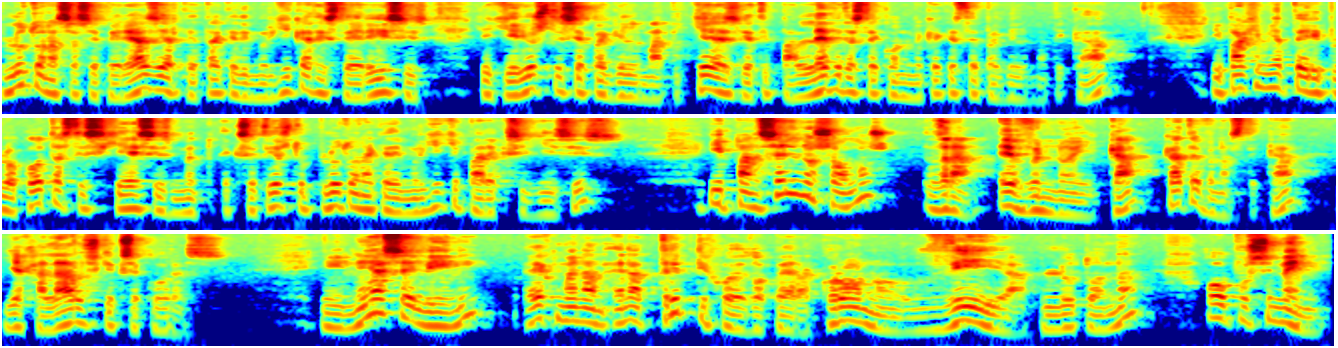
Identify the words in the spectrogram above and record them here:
πλούτονα σας επηρεάζει αρκετά και δημιουργεί καθυστερήσεις και κυρίως στις επαγγελματικές, γιατί παλεύετε στα οικονομικά και στα επαγγελματικά. Υπάρχει μια περιπλοκότητα στις σχέσεις εξαιτίας του πλούτονα και δημιουργεί και παρεξηγήσεις. Η Πανσέλινος όμως δρά ευνοϊκά, κατευναστικά για χαλάρωση και ξεκούραση. Η νέα σελήνη έχουμε ένα, ένα τρίπτυχο εδώ πέρα, κρόνο, δία, πλούτονα, όπου σημαίνει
